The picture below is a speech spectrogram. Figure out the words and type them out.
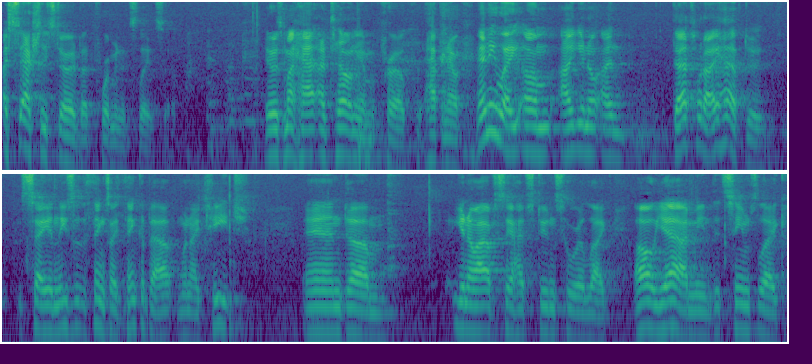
I actually started about four minutes late, so. It was my hat, I'm telling you, I'm a pro, half an hour. Anyway, um, I, you know, and that's what I have to say, and these are the things I think about when I teach. And, um, you know, obviously I have students who are like, oh yeah, I mean, it seems like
